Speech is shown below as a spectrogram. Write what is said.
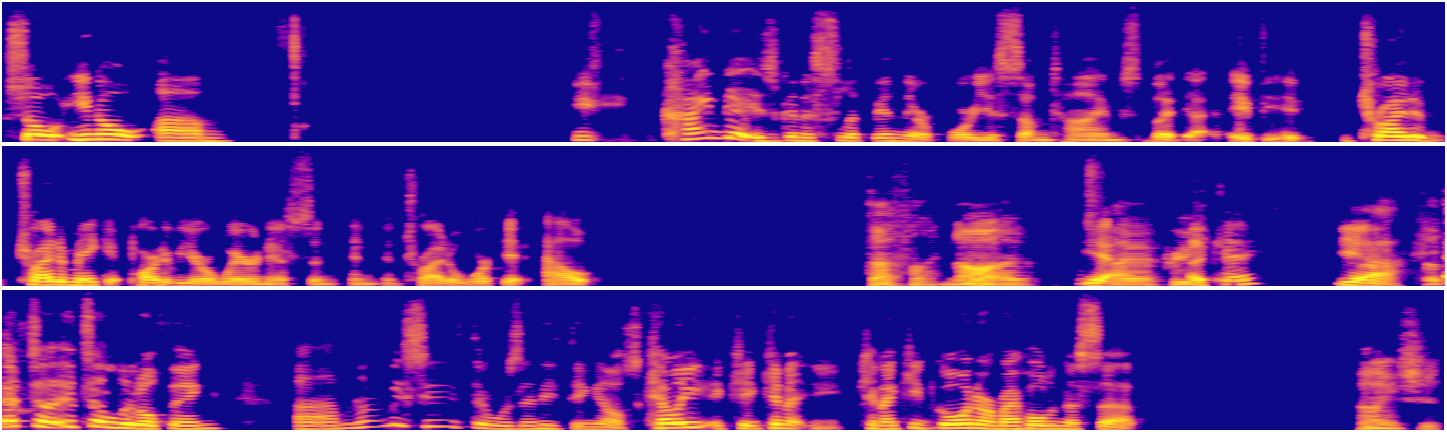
so you know, um, kinda is going to slip in there for you sometimes, but if you try to try to make it part of your awareness and, and, and try to work it out. Definitely. No, I, yeah. I appreciate. Okay. Yeah, That's, it's a it's a little thing. Um, let me see if there was anything else. Kelly, can, can I can I keep going, or am I holding us up? I think she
